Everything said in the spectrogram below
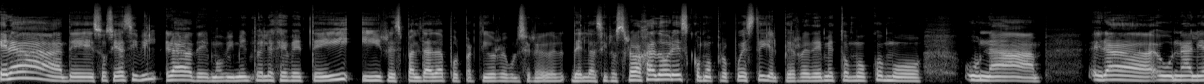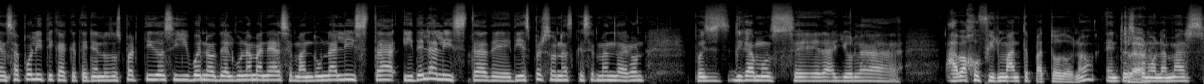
Era de sociedad civil, era de movimiento LGBTI y respaldada por Partido Revolucionario de las y los Trabajadores como propuesta y el PRD me tomó como una era una alianza política que tenían los dos partidos y bueno, de alguna manera se mandó una lista y de la lista de 10 personas que se mandaron, pues digamos, era yo la abajo firmante para todo, ¿no? Entonces como la más,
